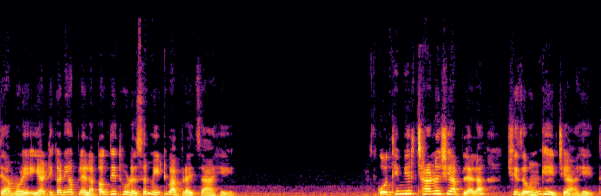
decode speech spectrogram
त्यामुळे या ठिकाणी आपल्याला अगदी थोडंसं मीठ वापरायचं आहे. कोथिंबीर छान अशी आपल्याला शिजवून घ्यायची आहेत.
